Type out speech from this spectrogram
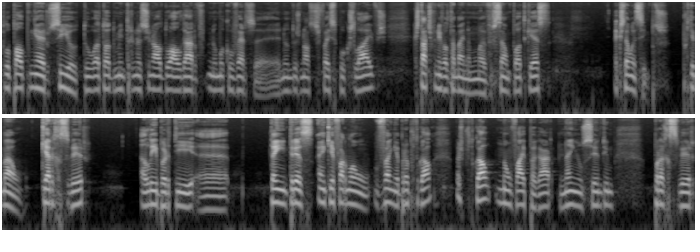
pelo Paulo Pinheiro, CEO do Autódromo Internacional do Algarve, numa conversa num dos nossos Facebooks Lives, que está disponível também numa versão podcast. A questão é simples. Portimão quer receber, a Liberty uh, tem interesse em que a Fórmula 1 venha para Portugal, mas Portugal não vai pagar nem um cêntimo para receber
